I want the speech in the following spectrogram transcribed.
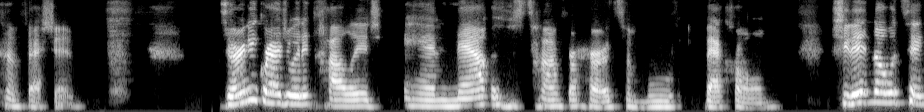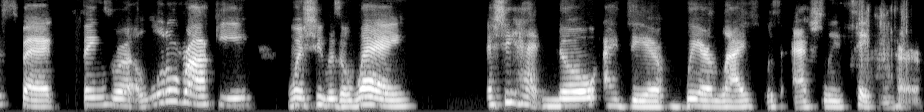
Confession. Journey graduated college and now it was time for her to move back home. She didn't know what to expect. Things were a little rocky when she was away, and she had no idea where life was actually taking her.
